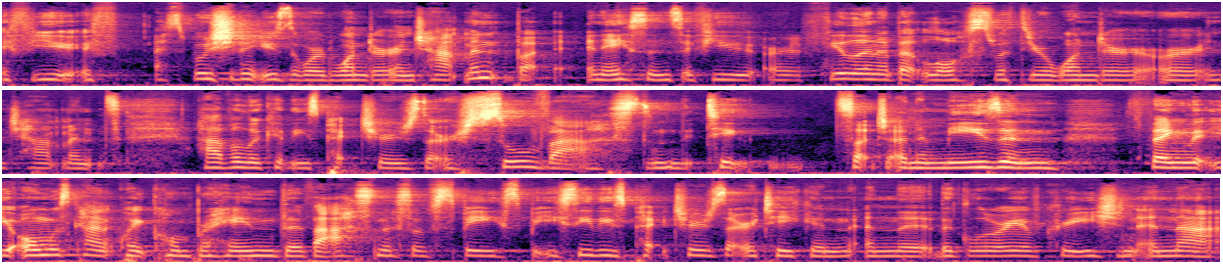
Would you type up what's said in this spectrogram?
if you, if I suppose she didn't use the word wonder or enchantment, but in essence, if you are feeling a bit lost with your wonder or enchantment, have a look at these pictures that are so vast and take such an amazing thing that you almost can't quite comprehend the vastness of space, but you see these pictures that are taken and the, the glory of creation in that,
